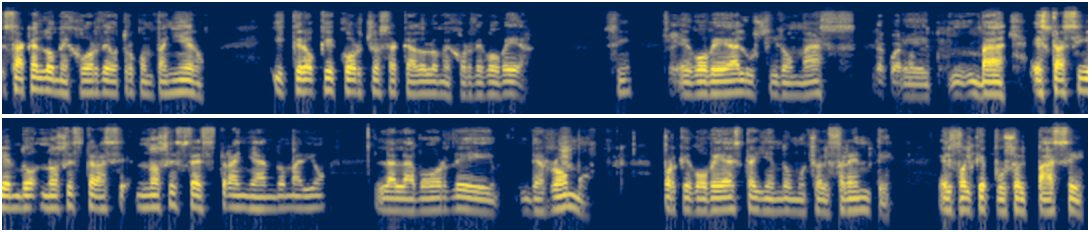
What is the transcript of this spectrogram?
sacas lo mejor de otro compañero. Y creo que Corcho ha sacado lo mejor de Gobea. ¿sí? Eh, Gobea ha lucido más. De acuerdo. Eh, va, está haciendo, no se, está, no se está extrañando, Mario, la labor de, de Romo, porque Gobea está yendo mucho al frente. Él fue el que puso el pase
